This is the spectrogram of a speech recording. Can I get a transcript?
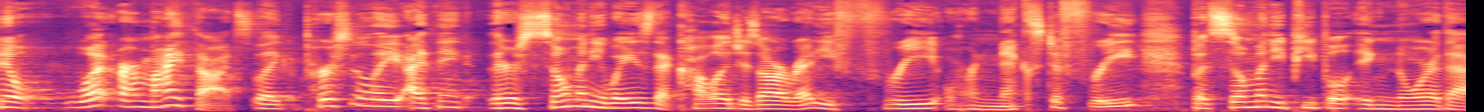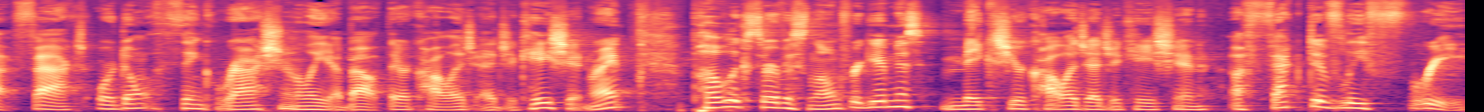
you know, what are my thoughts? Like, personally, I think there's so many ways that college is already free or next to free, but so many people ignore that fact or don't think rationally about their college education, right? Public service loan forgiveness makes your college education effectively free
